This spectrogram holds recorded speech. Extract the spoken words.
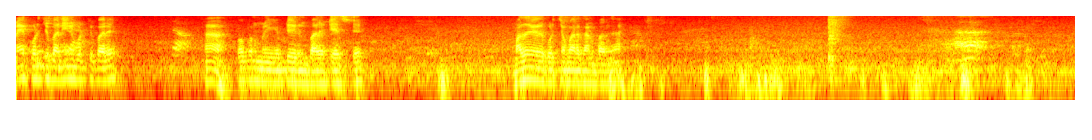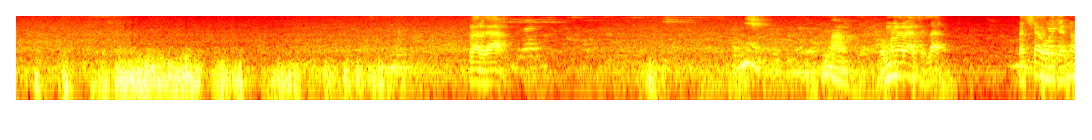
மேக் குடிச்சு பாரு நீனும் குடிச்சு பாரு. ஆ ஓப்பன் பண்ணி எப்படி இருக்குன்னு பாரு டேஸ்ட்டு. மதுரையில் குடிச்ச மாதிரி இருக்கான்னு பாருங்க. நல்லா இருக்கா? ஆ ரொம்ப நேரம் ஆச்சுல்ல? ஃப்ரெஷ்ஷாக குடிச்சேன்னா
